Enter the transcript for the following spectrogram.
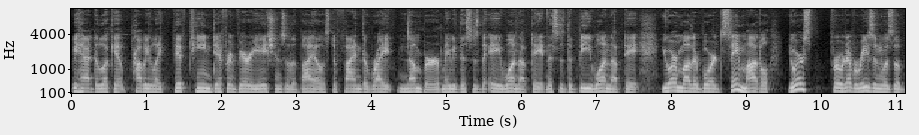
we had to look at probably like 15 different variations of the BIOS to find the right number. Maybe this is the A1 update and this is the B1 update. Your motherboard, same model. Yours, for whatever reason, was a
